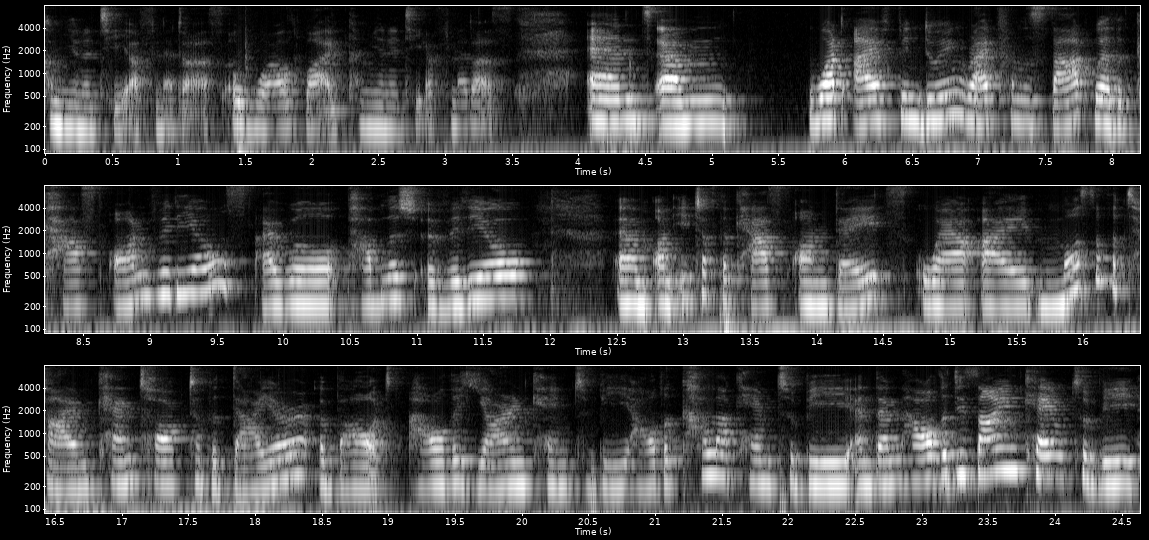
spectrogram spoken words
community of knitters, a worldwide community of knitters. And um, what I've been doing right from the start were the cast on videos. I will publish a video um, on each of the cast on dates where I most of the time can talk to the dyer about how the yarn came to be, how the color came to be, and then how the design came to be.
